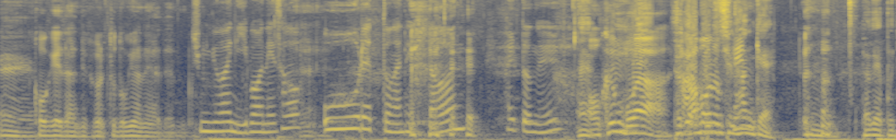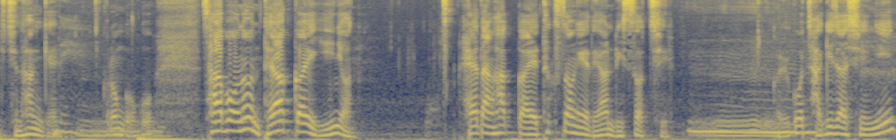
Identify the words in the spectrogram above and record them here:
예. 거기에다 이제 그걸 또 녹여내야 되는 거. 중요한 2번에서 네. 오랫동안 했던 활동을 예. 어 그럼 뭐야? 벽에 4번은 부딪힌 한계. 음, 벽에 부딪힌 한계. 네. 그런 거고. 4번은 대학과의 인연. 해당 학과의 특성에 대한 리서치. 그리고 자기 자신이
